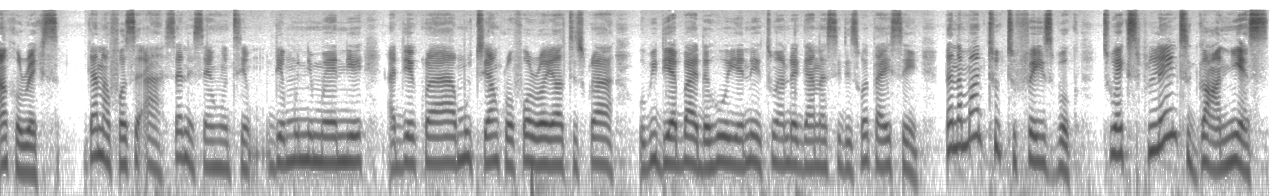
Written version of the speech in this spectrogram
Uncle Rex. Ghana for say ah same thing. The money money adeɛ koraa mutua nkurɔfoɔ royalties koraa obi deɛ buy the whole year ne two hundred Ghana cedis. What are you saying? Then the man took to Facebook to explain to Ghanaians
